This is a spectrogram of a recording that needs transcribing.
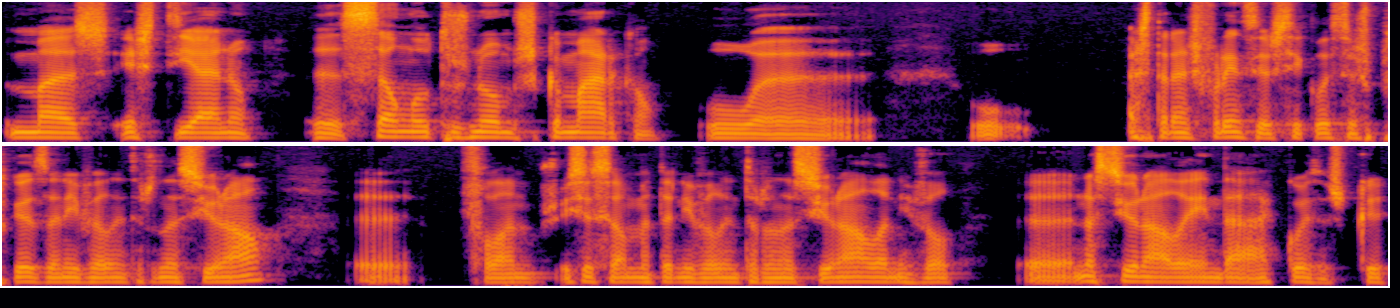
mas este ano são outros nomes que marcam o, o, as transferências de ciclistas portugueses a nível internacional. falamos essencialmente a nível internacional, a nível nacional ainda há coisas que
